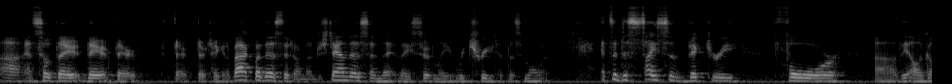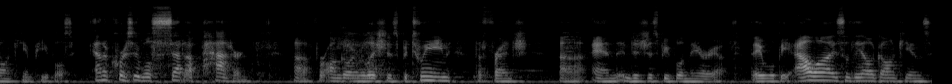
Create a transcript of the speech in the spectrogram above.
Uh, and so they, they, they're, they're, they're taken aback by this, they don't understand this, and they, they certainly retreat at this moment. It's a decisive victory for uh, the Algonquian peoples. And of course, it will set a pattern uh, for ongoing relations between the French uh, and indigenous people in the area. They will be allies of the Algonquians,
